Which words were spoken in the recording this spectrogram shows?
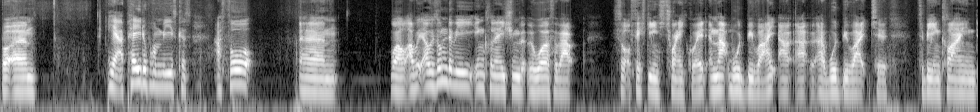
But um, yeah, I paid up on these because I thought, um, well, I, w- I was under the inclination that they're worth about sort of 15 to 20 quid, and that would be right. I, I, I would be right to to be inclined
